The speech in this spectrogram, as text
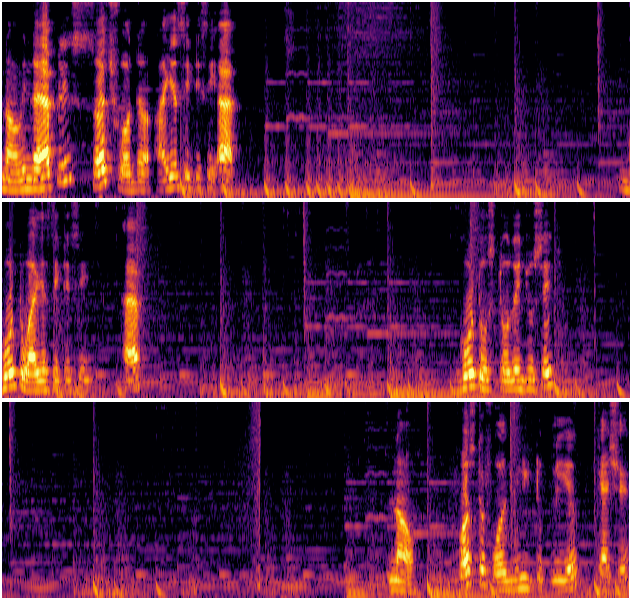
Now in the app list, search for the IRCTC app. Go to IRCTC app. Go to storage usage. Now, first of all, you need to clear cache.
